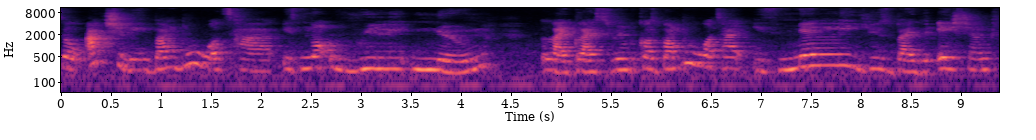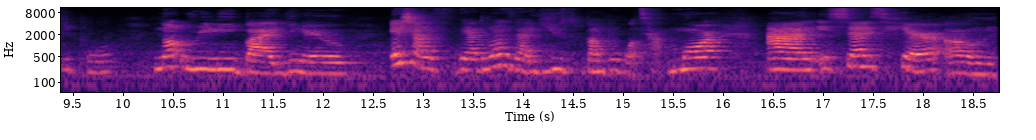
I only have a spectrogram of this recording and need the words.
so actually bamboo water is not really known like glycerin because bamboo water is mainly used by the Asian people not really by you know Asians they are the ones that use bamboo water more and it says here um,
